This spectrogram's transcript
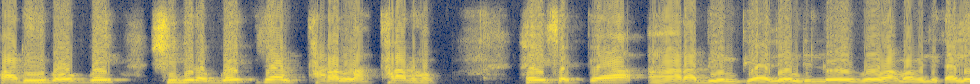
পার্টি হোক গই শিবির হোক গই হিয়ান থারাল্লাহ থারার হক সেই হিচাপে আহারা বিএনপি আইলে লইব আওয়ামী লীগ আইলে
